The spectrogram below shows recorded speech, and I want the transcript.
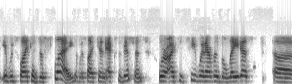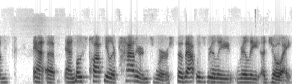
it was like a display. It was like an exhibition where I could see whatever the latest um, and, uh, and most popular patterns were. So that was really, really a joy.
